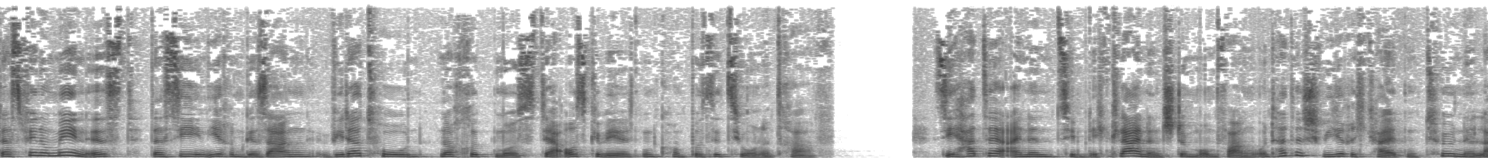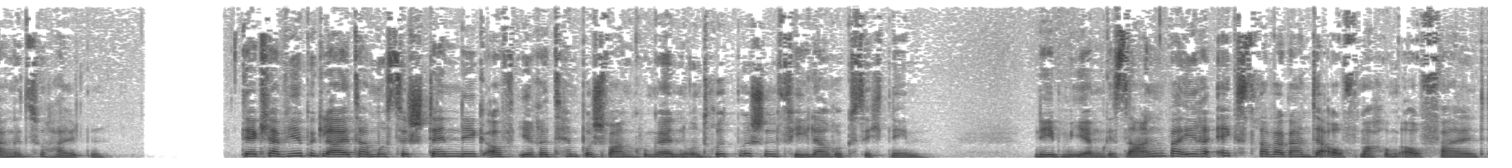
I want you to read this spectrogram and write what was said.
das Phänomen ist, dass sie in ihrem Gesang weder Ton noch Rhythmus der ausgewählten Kompositionen traf. Sie hatte einen ziemlich kleinen Stimmumfang und hatte Schwierigkeiten, Töne lange zu halten. Der Klavierbegleiter musste ständig auf ihre Temposchwankungen und rhythmischen Fehler Rücksicht nehmen. Neben ihrem Gesang war ihre extravagante Aufmachung auffallend,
